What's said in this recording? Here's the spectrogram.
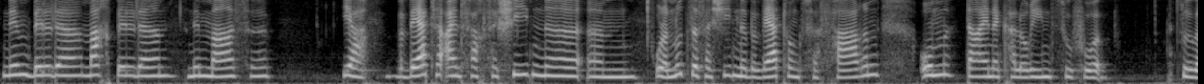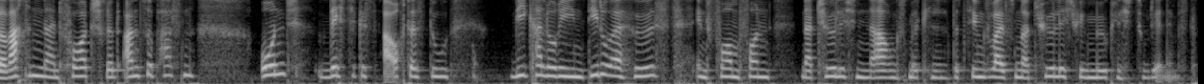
nimm Bilder, mach Bilder, nimm Maße. Ja, bewerte einfach verschiedene ähm, oder nutze verschiedene Bewertungsverfahren, um deine Kalorienzufuhr zu überwachen, deinen Fortschritt anzupassen. Und wichtig ist auch, dass du die Kalorien, die du erhöhst, in Form von natürlichen Nahrungsmitteln beziehungsweise so natürlich wie möglich zu dir nimmst.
